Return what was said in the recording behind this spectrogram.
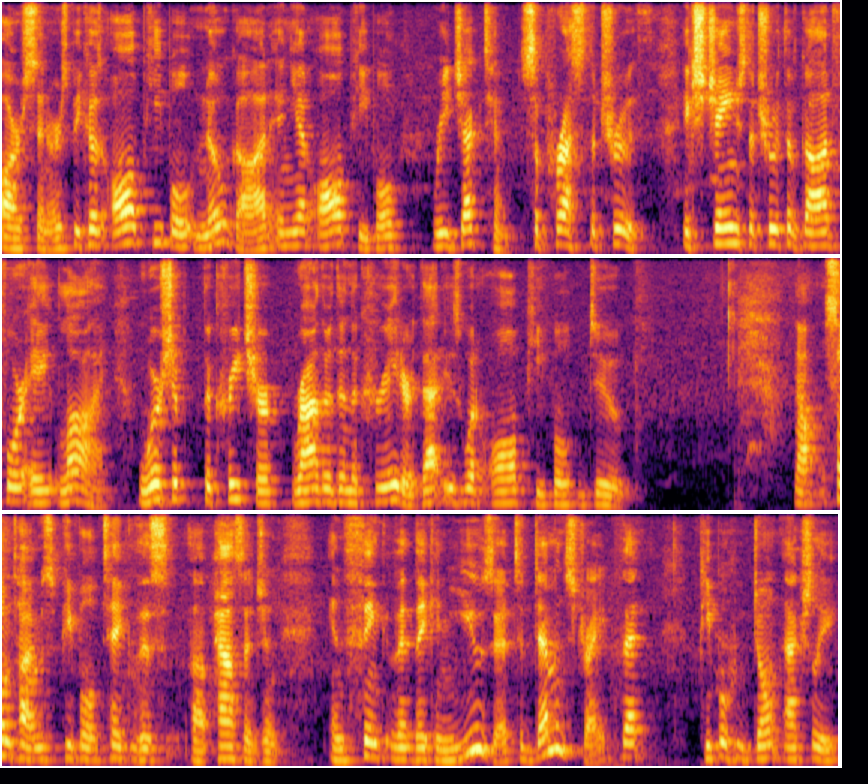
are sinners because all people know God and yet all people reject Him, suppress the truth, exchange the truth of God for a lie, worship the creature rather than the Creator. That is what all people do. Now, sometimes people take this uh, passage and, and think that they can use it to demonstrate that people who don't actually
